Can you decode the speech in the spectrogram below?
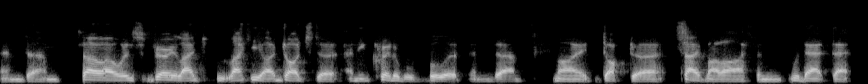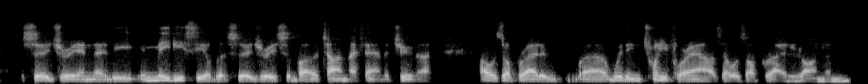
And um, so I was very lucky. I dodged a, an incredible bullet, and um, my doctor saved my life. And without that surgery and the, the, immediacy of the surgery, so by the time they found the tumor, I was operated uh, within 24 hours. I was operated on, and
